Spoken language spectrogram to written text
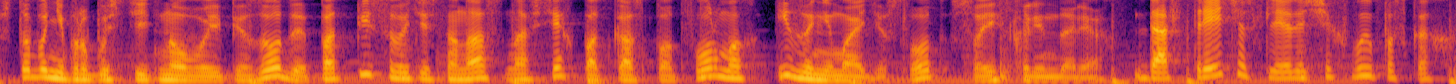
Чтобы не пропустить новые эпизоды, подписывайтесь на нас на всех подкаст-платформах и занимайте слот в своих календарях. До встречи в следующих выпусках.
